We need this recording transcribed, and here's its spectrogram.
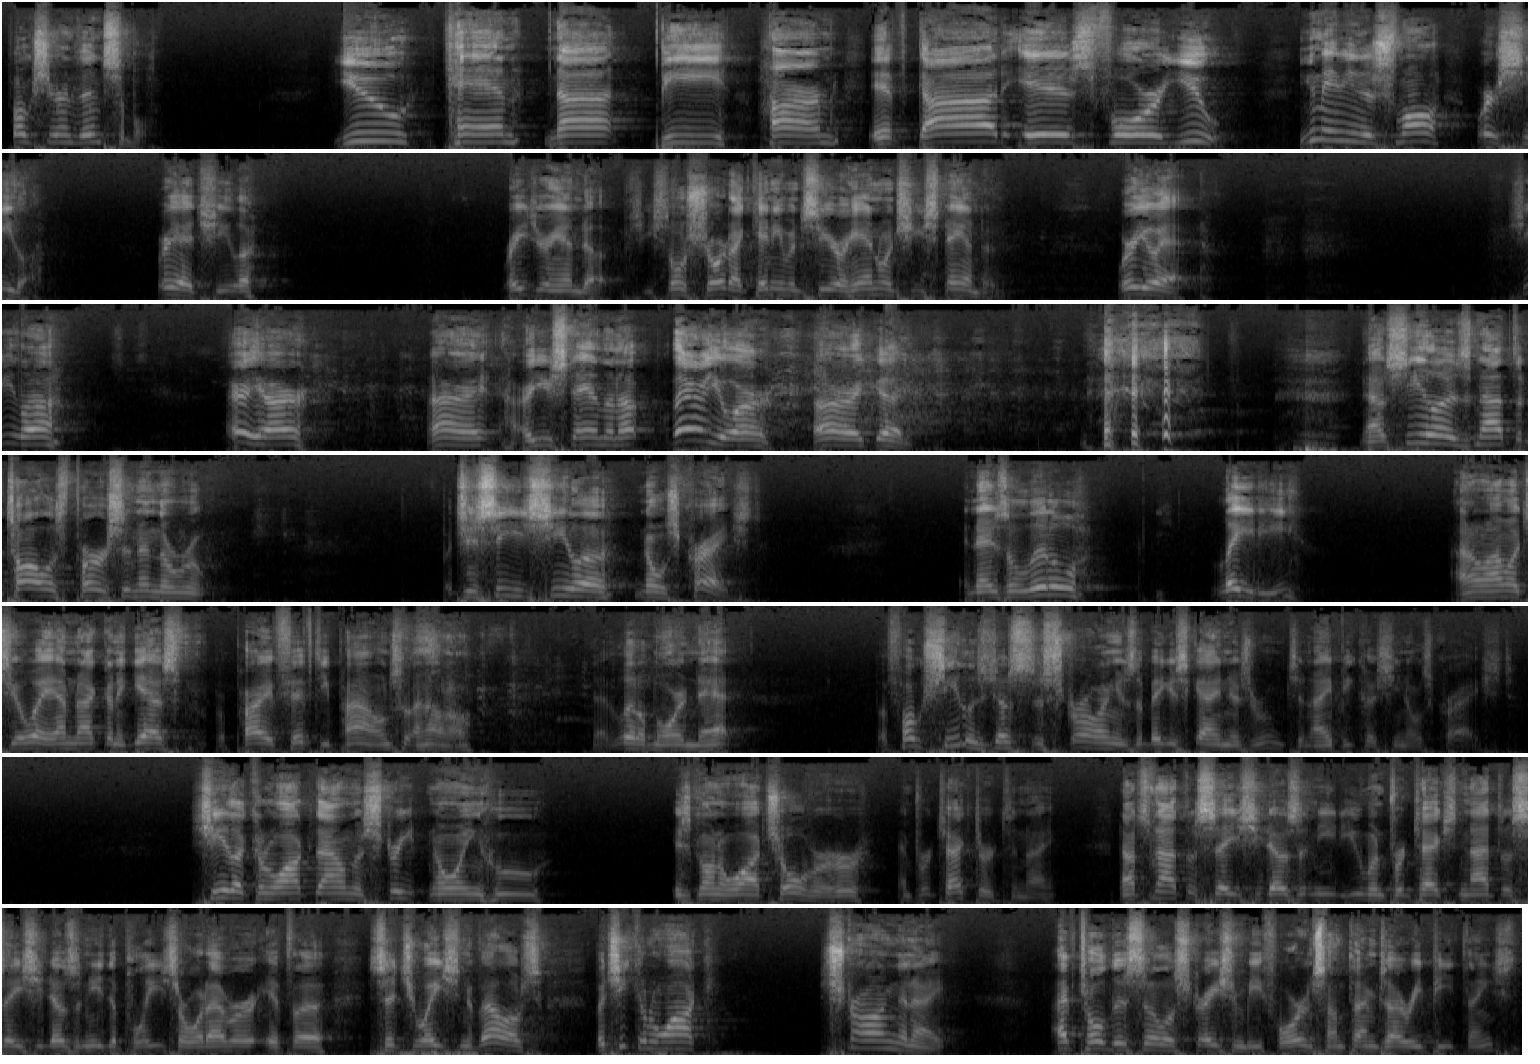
folks, you're invincible. You cannot be harmed if God is for you. You may be in the small. Where's Sheila? Where you at, Sheila? Raise your hand up. She's so short I can't even see her hand when she's standing. Where you at? Sheila. There you are. All right. Are you standing up? There you are. All right, good. now, Sheila is not the tallest person in the room. But you see, Sheila knows Christ. And as a little lady, I don't know how much you weigh, I'm not going to guess, probably 50 pounds, I don't know, a little more than that. But folks, Sheila's just as strong as the biggest guy in this room tonight because she knows Christ. Sheila can walk down the street knowing who is going to watch over her and protect her tonight. Now, it's not to say she doesn't need human protection, not to say she doesn't need the police or whatever if a situation develops, but she can walk strong tonight. I've told this illustration before, and sometimes I repeat things.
